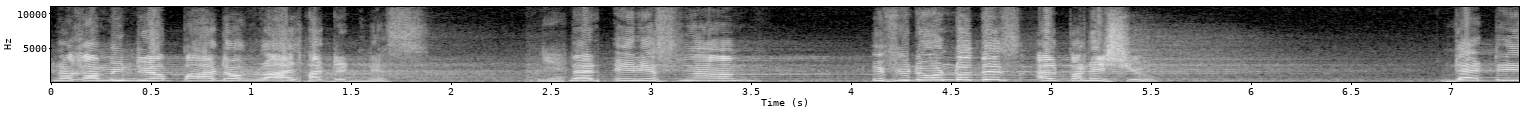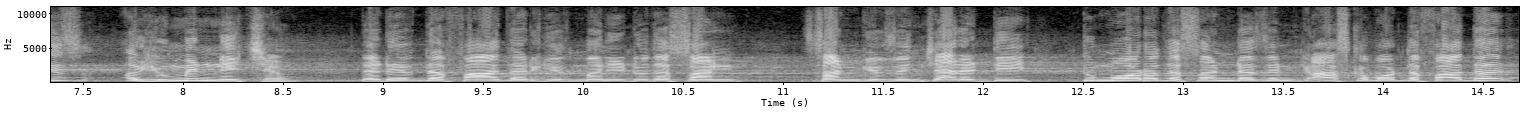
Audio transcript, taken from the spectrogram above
Now coming to your part of large-heartedness. Yeah. That in Islam, if you don't do this, I'll punish you. That is a human nature. That if the father gives money to the son, son gives in charity, tomorrow the son doesn't ask about the father,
